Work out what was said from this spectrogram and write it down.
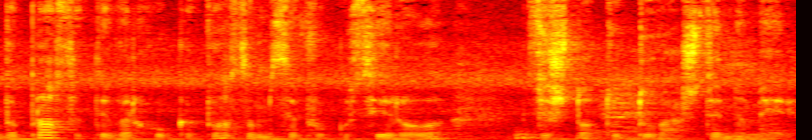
Въпросът е върху какво съм се фокусирала, защото това ще намеря.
